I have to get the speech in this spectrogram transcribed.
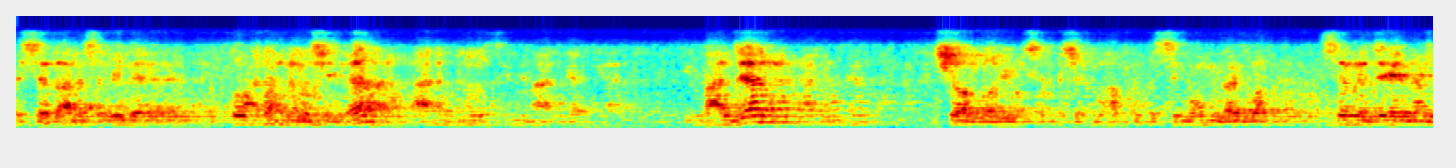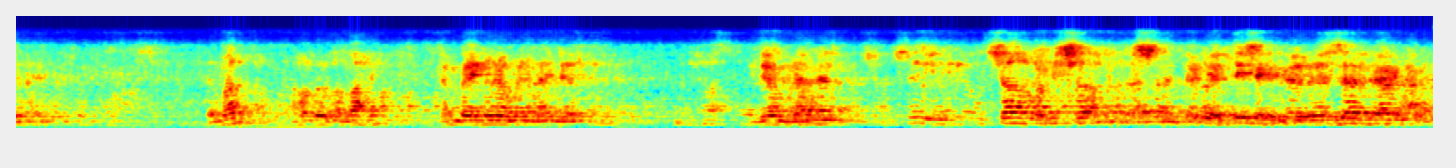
بس هذا على سبيل الطرق. نحن المسيح أنا بلوغ السن مع الجهل مع الجهل إن شاء الله. يوصل الشيخ محمد. بس المهم العبرة السنة الجاية نعمل. تمام؟ أقول الأضاحي كان بيننا وبين العجل اليوم نعمل شهر وفي شهر تركيا بتشري من الرسالة بيعمل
